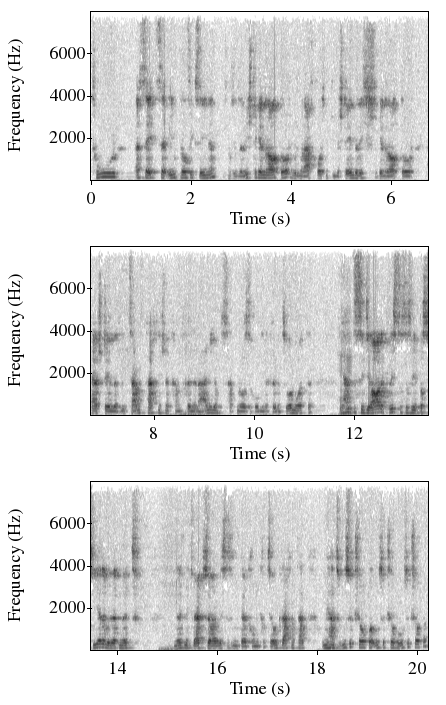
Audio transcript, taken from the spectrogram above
Tool ersetzen in Profix rein, also den Listengenerator, weil wir einfach uns mit dem bestehenden Listengenerator Hersteller lizenztechnisch nicht haben können einigen und das hat man unseren Kunden nicht können zumuten. Wir haben das seit Jahren gewusst, dass das wird passieren, weil er nicht, nicht mit Webservices und mit der Kommunikation gerechnet hat. Und wir haben es rausgeschoben, rausgeschoben, rausgeschoben.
